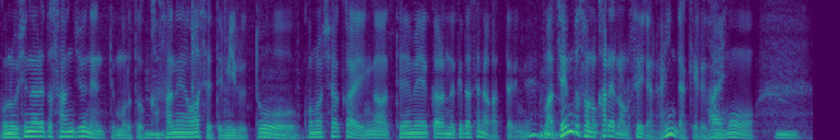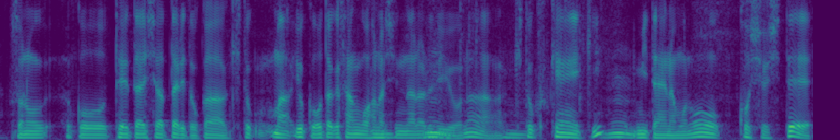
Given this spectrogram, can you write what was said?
この失われた30年っていうものと重ね合わせてみると、この社会が低迷から抜け出せなかったりね、まあ、全部その彼らのせいじゃないんだけれども、そのこう停滞しちゃったりとか、既得まあ、よく大竹さんがお話になられるような既得権益みたいなものを固守して、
